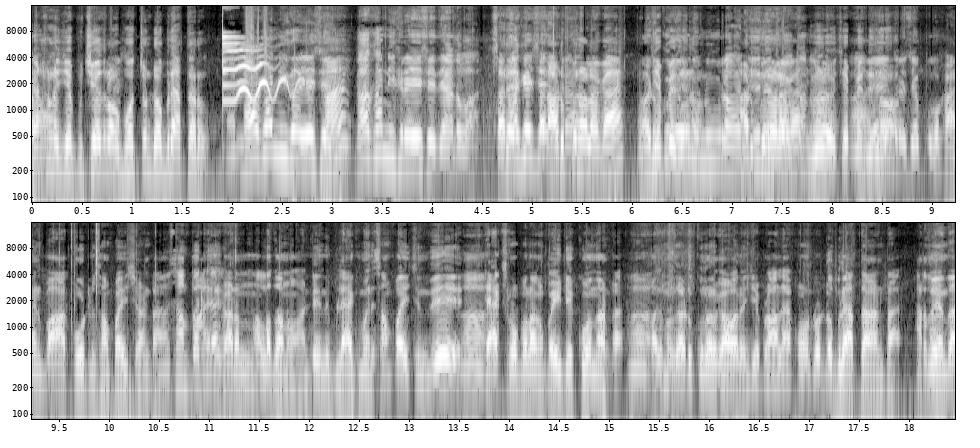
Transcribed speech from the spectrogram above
ఎట్టున్నా చెప్పు చేతిలో ఒక బొచ్చుని డబ్బులు వేస్తారు నాకా నీగా వేసేది ఆ? నాకా నీకు వేసేది అడవా సరే చెప్పేది చెప్పు. ఆయన బాగా కోట్లు సంపాదించంట ఆ, సంపాదించా? ఆయన కాడ నల్లధనం అంటే బ్లాక్ మనీ సంపాదించింది. ట్యాక్స్ రూపంలో బయట ఎక్కువ ఉందంట. పది మంది అడుక్కున్నారు కావాలని చెప్పి వాళ్ళ అకౌంట్లో డబ్బులు వేస్తా అంట అర్థమైందా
